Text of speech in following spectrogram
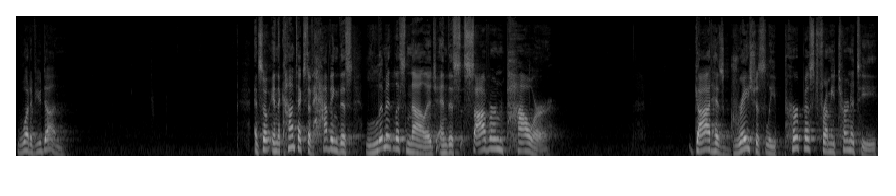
What have you done? And so, in the context of having this limitless knowledge and this sovereign power, God has graciously purposed from eternity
